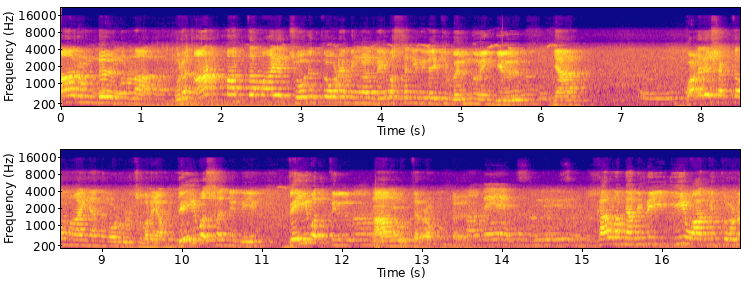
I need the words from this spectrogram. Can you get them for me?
ആരുണ്ട് എന്നുള്ള ഒരു ആത്മാർത്ഥമായ ചോദ്യത്തോടെ നിങ്ങൾ ദൈവസന്നിധിയിലേക്ക് വരുന്നുവെങ്കിൽ ഞാൻ വളരെ ശക്തമായി ഞാൻ നിങ്ങളോട് വിളിച്ചു പറയാം. ദൈവസന്നിധിയിൽ ദൈവത്തിൽ ആ ഉത്തരമുണ്ട്. കാരണം ഞാൻ ഇത് ഈ- വാക്യത്തോട്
